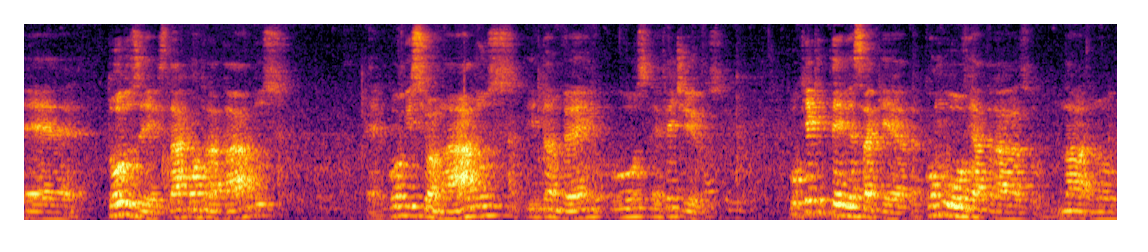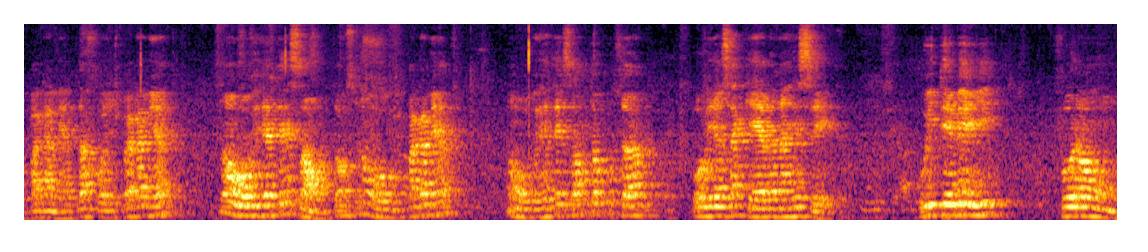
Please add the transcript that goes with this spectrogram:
É, todos eles, tá? contratados, é, comissionados e também os efetivos. Por que, que teve essa queda? Como houve atraso na, no pagamento da folha de pagamento, não houve retenção. Então, se não houve pagamento, não houve retenção, então, portanto, houve essa queda na receita. O ITBI foram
